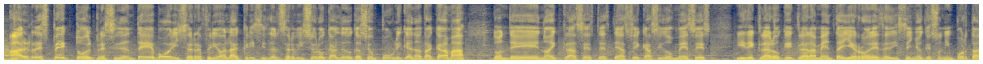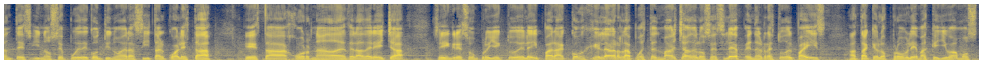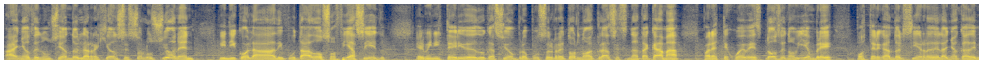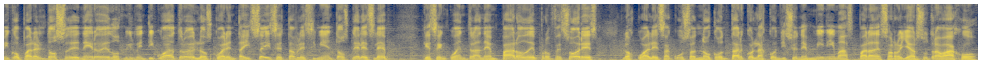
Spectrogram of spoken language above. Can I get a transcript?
Al respecto, el presidente Boris se refirió a la crisis del Servicio Local de Educación Pública en Atacama, donde no hay clases desde hace casi dos meses, y declaró que claramente hay errores de diseño que son importantes y no se puede continuar así tal cual está. Esta jornada desde la derecha se ingresó un proyecto de ley para congelar la puesta en marcha de los SLEP en el resto del país hasta que los problemas que llevamos años denunciando en la región se solucionen, indicó la diputada Sofía Cid. El Ministerio de Educación propuso el retorno a clases en Atacama para este jueves 2 de noviembre, postergando el cierre del año académico para el 12 de enero de 2024 en los 46 establecimientos del SLEP que se encuentran en paro de profesores, los cuales acusan no contar con las condiciones mínimas para desarrollar su trabajo.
